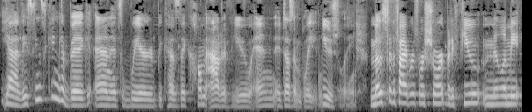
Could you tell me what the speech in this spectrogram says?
Yeah, these things can get big and it's weird because they come out of you and it doesn't bleed, usually. Most of the fibers were short, but a few millimeter,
